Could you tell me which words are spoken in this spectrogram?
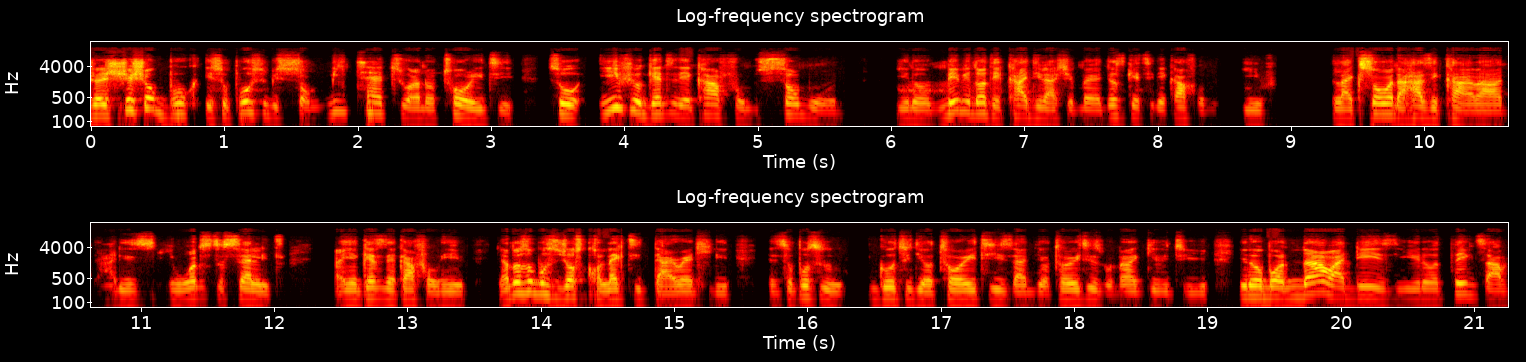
registration book is supposed to be submitted to an authority. So if you're getting a car from someone, you know, maybe not a car dealership, but just getting a car from if like someone that has a car and, and is he wants to sell it and you're getting the car from him, you're not supposed to just collect it directly. It's supposed to go to the authorities and the authorities will not give it to you. You know, but nowadays, you know, things have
